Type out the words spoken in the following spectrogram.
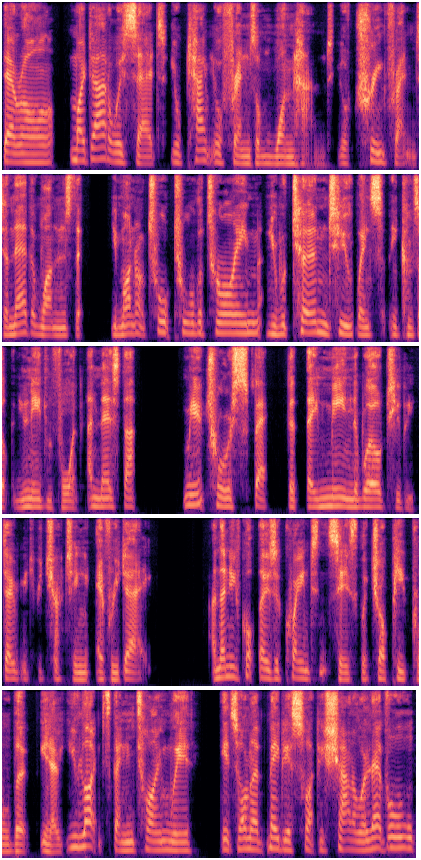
there are, my dad always said, you'll count your friends on one hand, your true friends. And they're the ones that you might not talk to all the time. You will turn to when something comes up that you need them for. And there's that mutual respect that they mean the world to you, but you don't need to be chatting every day. And then you've got those acquaintances, which are people that, you know, you like spending time with. It's on a, maybe a slightly shallower level,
